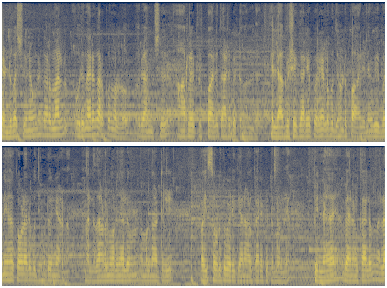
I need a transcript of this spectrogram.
രണ്ട് പശുവിനെ കൂടി കറന്നാൽ ഒരു നേരം കറക്കുന്നുള്ളൂ. ഒരു അഞ്ച് ആറ് ലിറ്റർ പാൽ താഴെ കിട്ടുന്നുണ്ട്. എല്ലാ കൃഷിക്കാരെ പോലെയുള്ള ബുദ്ധിമുട്ട് പാലിന് വിപണിയൊക്കെ വളരെ ബുദ്ധിമുട്ട് തന്നെയാണ്. നല്ലതാണെന്ന് പറഞ്ഞാലും നമ്മുടെ നാട്ടിൽ പൈസ കൊടുത്ത് മേടിക്കാൻ ആൾക്കാരെ കിട്ടുന്നില്ല. പിന്നെ വേനൽക്കാലം നല്ല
